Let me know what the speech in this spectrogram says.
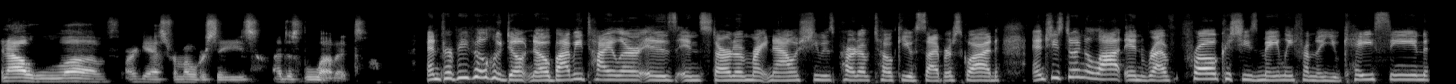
and I love our guests from overseas. I just love it. And for people who don't know, Bobbi Tyler is in stardom right now. She was part of Tokyo Cyber Squad and she's doing a lot in Rev Pro because she's mainly from the UK scene.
